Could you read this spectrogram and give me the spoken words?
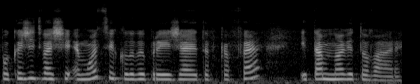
Покажіть ваші емоції, коли ви приїжджаєте в кафе і там нові товари.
